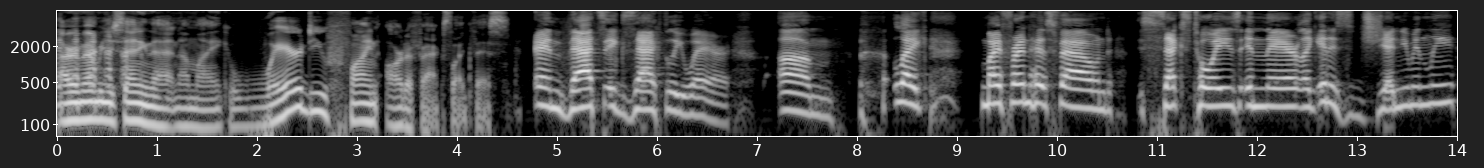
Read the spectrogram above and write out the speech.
I remember you sending that, and I'm like, where do you find artifacts like this? and that's exactly where um like my friend has found sex toys in there like it is genuinely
